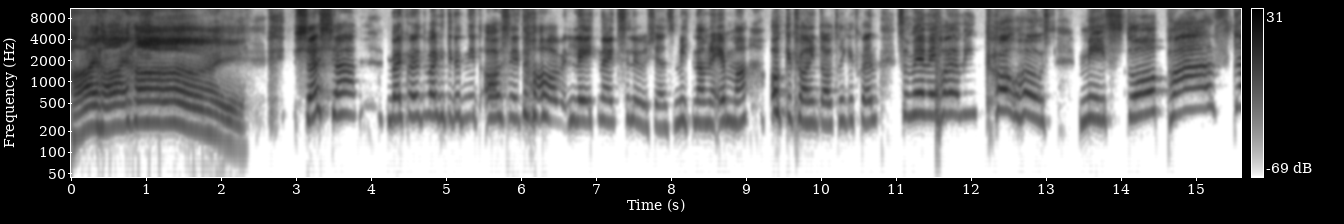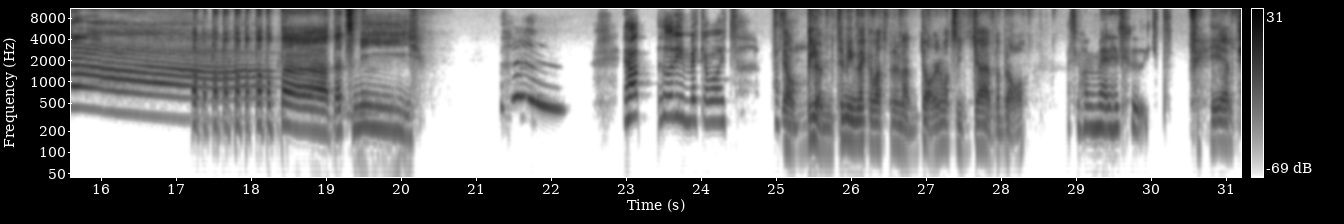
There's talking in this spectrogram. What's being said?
Hej, hej, hej! Tja tja! Välkomna tillbaka till ett nytt avsnitt av Late Night Solutions. Mitt namn är Emma och jag klarar inte av tricket själv. Så med mig har jag min co-host Mr Pa, pa, pa, pa, pa, pa, pa, pa, Pascal! pa. That's me! Ja, hur har din vecka varit? Pascal? Jag har glömt hur min vecka varit för den här dagen har varit så jävla bra. Alltså, jag håller med, det är helt sjukt. Helt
